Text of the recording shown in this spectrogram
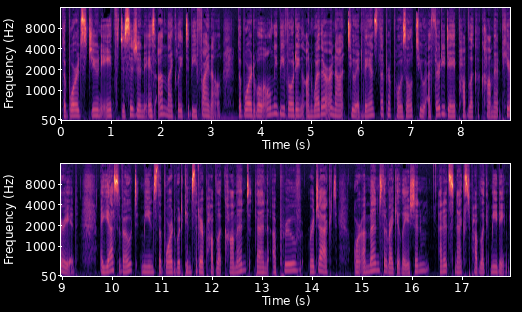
The board's June 8th decision is unlikely to be final. The board will only be voting on whether or not to advance the proposal to a 30 day public comment period. A yes vote means the board would consider public comment, then approve, reject, or amend the regulation at its next public meeting.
